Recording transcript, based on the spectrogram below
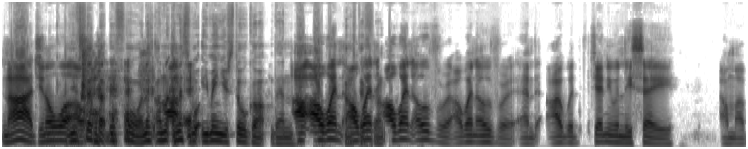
nah, do you know what? You I- said that before. Unless, unless what you mean you still got, then I, I went, I That's went, different. I went over it. I went over it, and I would genuinely say, I'm a,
